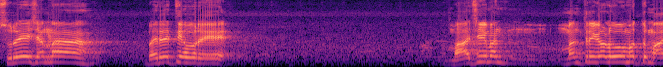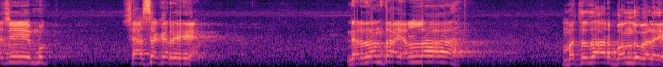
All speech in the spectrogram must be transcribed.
ಸುರೇಶ್ ಅಣ್ಣ ಬೈರತಿ ಅವರೇ, ಮಾಜಿ ಮನ್, ಮಂತ್ರಿಗಳು ಮತ್ತು ಮಾಜಿ ಮುಕ್, ಶಾಸಕರೇ, ನೆರೆದಂಥ ಎಲ್ಲ ಮತದಾರ ಬಂಧುಗಳೇ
